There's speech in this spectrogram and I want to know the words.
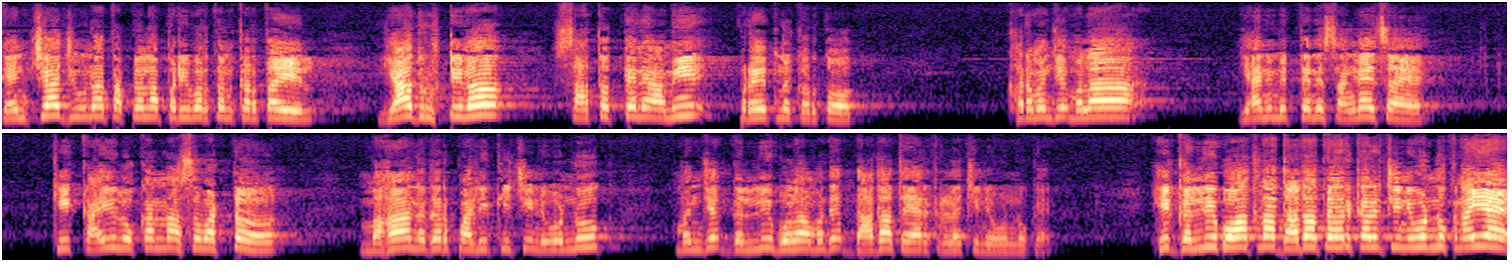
त्यांच्या जीवनात आपल्याला परिवर्तन करता येईल. या दृष्टीनं सातत्याने आम्ही प्रयत्न करतो. आहोत. खरं म्हणजे मला या निमित्ताने सांगायचं आहे की काही लोकांना असं वाटतं महानगरपालिकेची निवडणूक म्हणजे गल्ली बोळामध्ये दादा तयार करण्याची निवडणूक आहे. ही गल्ली बोळातला दादा तयार करायची निवडणूक नाही आहे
